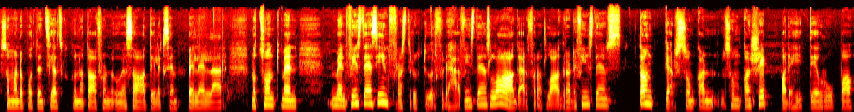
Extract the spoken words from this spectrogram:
som man då potentiellt skulle kunna ta från USA till exempel eller något sånt. Men, men finns det ens infrastruktur för det här? Finns det ens lager för att lagra det? Finns det ens tankers som kan, som kan skeppa det hit till Europa. Och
